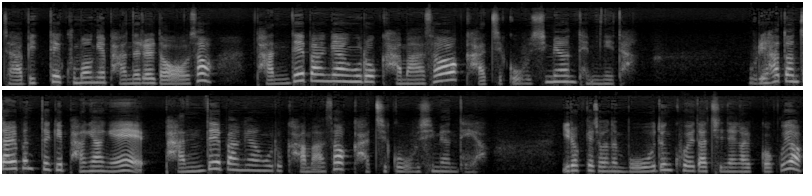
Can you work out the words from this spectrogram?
자, 밑에 구멍에 바늘을 넣어서 반대 방향으로 감아서 가지고 오시면 됩니다. 우리 하던 짧은뜨기 방향에 반대 방향으로 감아서 가지고 오시면 돼요. 이렇게 저는 모든 코에다 진행할 거고요.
